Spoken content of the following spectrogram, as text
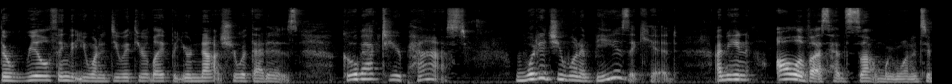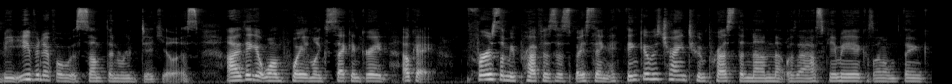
the real thing that you want to do with your life, but you're not sure what that is. Go back to your past. What did you want to be as a kid? I mean, all of us had something we wanted to be, even if it was something ridiculous. I think at one point in like second grade, okay, first let me preface this by saying I think I was trying to impress the nun that was asking me because I don't think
